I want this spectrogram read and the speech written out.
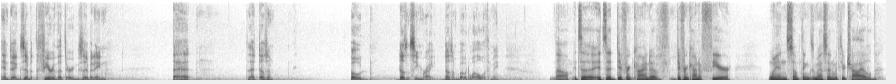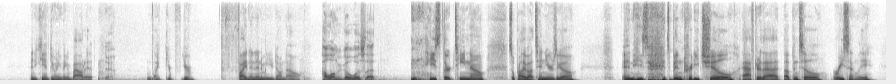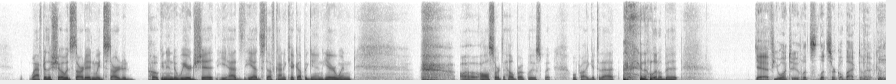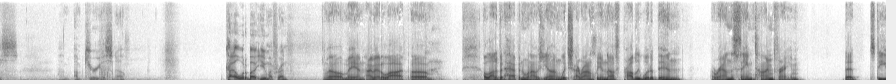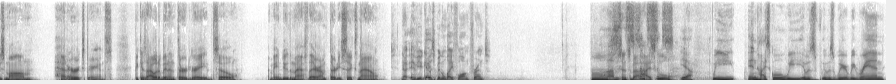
and to exhibit the fear that they're exhibiting that that doesn't bode doesn't seem right doesn't bode well with me. No, it's a it's a different kind of different kind of fear when something's messing with your child and you can't do anything about it. Yeah. Like you're you're fighting an enemy you don't know. How long ago was that? he's 13 now, so probably about 10 years ago. And he's it's been pretty chill after that up until recently after the show had started and we'd started poking into weird shit. He had he had stuff kind of kick up again here when all, all sorts of hell broke loose, but we'll probably get to that in a little bit. Yeah, if you want to, let's let's circle back to that because I'm I'm curious now. Kyle, what about you, my friend? Oh man, I've had a lot. Um, a lot of it happened when I was young, which ironically enough probably would have been around the same time frame that Steve's mom had her experience because I would have been in third grade. So, I mean, do the math there. I'm 36 now. Now, have you guys been lifelong friends? Um, since about high school. since- yeah, we in high school we it was it was weird. We ran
